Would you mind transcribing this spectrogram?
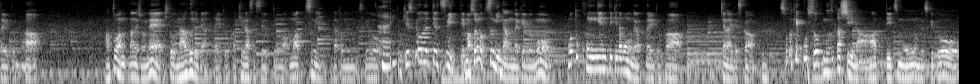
たりとかあとは何でしょうね人を殴るであったりとか怪我させるっていうのは、まあ、罪だと思うんですけど、はい。でもキリスト教の言ってる罪って、まあ、それも罪なんだけどももっと根源的なものであったりとかじゃないですか、そこが結構すごく難しいなっていつも思うんですけどど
